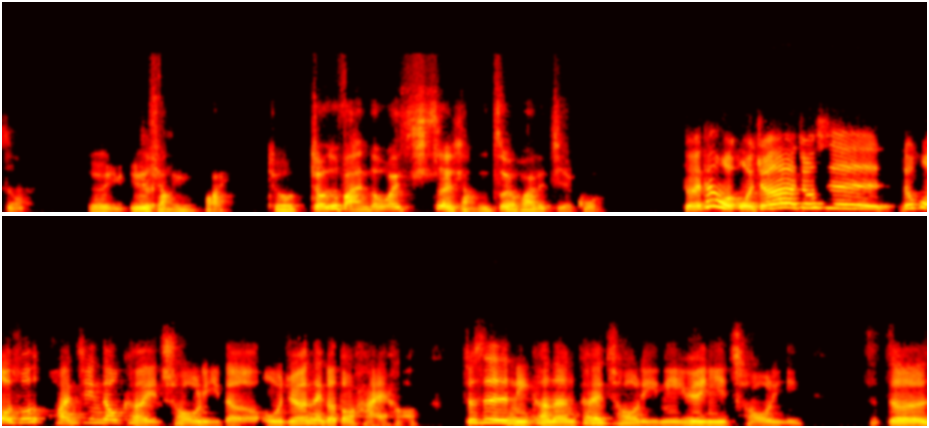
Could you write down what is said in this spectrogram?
重。对，越想越坏，就就是反正都会设想是最坏的结果。对，但我我觉得就是如果说环境都可以抽离的，我觉得那个都还好。就是你可能可以抽离，你愿意抽离，这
